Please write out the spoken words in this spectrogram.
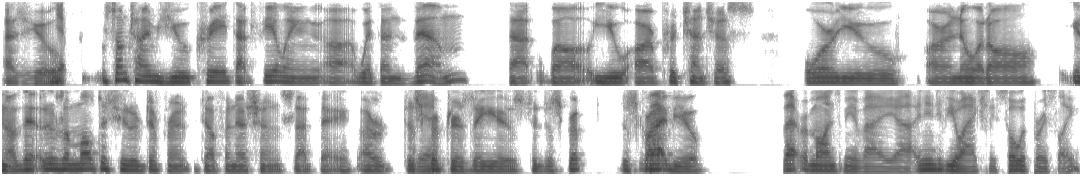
as you yep. sometimes you create that feeling uh, within them that well you are pretentious or you are a know-it-all you know there's a multitude of different definitions that they are descriptors yeah. they use to describe describe that, you that reminds me of a uh, an interview i actually saw with bruce lee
